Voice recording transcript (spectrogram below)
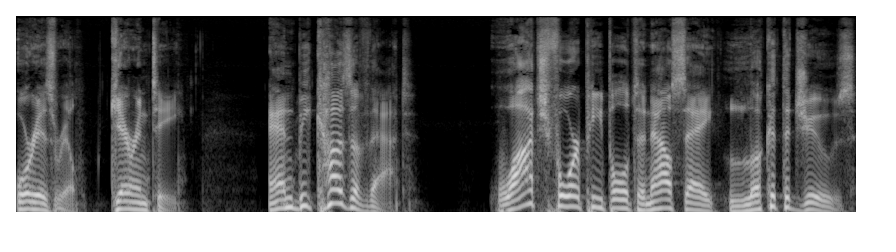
or Israel, guarantee. And because of that, watch for people to now say, "Look at the Jews."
